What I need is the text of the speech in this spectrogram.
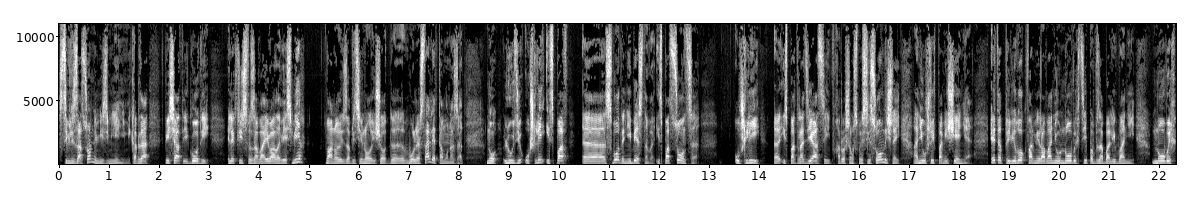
с цивилизационными изменениями, когда в 50-е годы электричество завоевало весь мир – ну, оно изобретено еще более ста лет тому назад, но люди ушли из-под э, свода небесного, из-под солнца, ушли э, из-под радиации, в хорошем смысле солнечной, они ушли в помещение. Это привело к формированию новых типов заболеваний, новых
